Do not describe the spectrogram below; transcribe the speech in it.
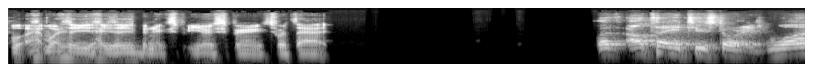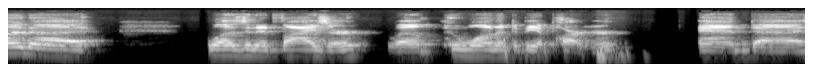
What has been your experience with that? I'll tell you two stories. One uh, was an advisor, well, who wanted to be a partner, and uh,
